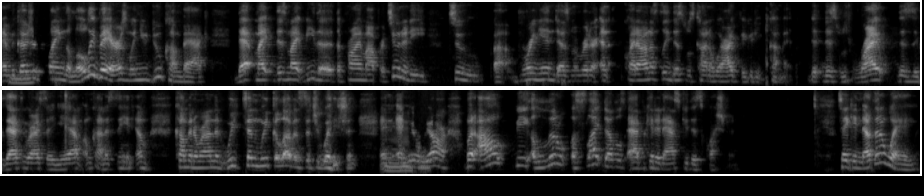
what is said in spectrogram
and because mm-hmm. you're playing the lowly bears when you do come back, that might this might be the the prime opportunity to uh, bring in Desmond Ridder. And quite honestly, this was kind of where I figured he'd come in. This was right. This is exactly where I said, yeah, I'm kind of seeing him coming around in week 10, week 11 situation. And, mm-hmm. and here we are. But I'll be a little, a slight devil's advocate and ask you this question. Taking nothing away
